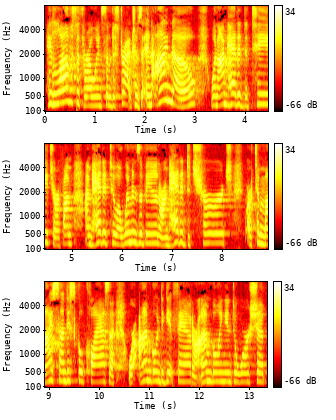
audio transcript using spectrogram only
He loves to throw in some distractions. And I know when I'm headed to teach or if I'm, I'm headed to a women's event or I'm headed to church or to my Sunday school class uh, where I'm going to get fed or I'm going into worship,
